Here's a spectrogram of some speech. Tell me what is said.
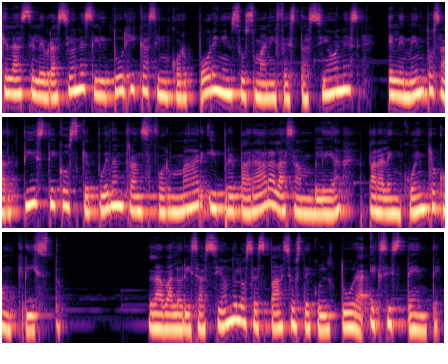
que las celebraciones litúrgicas incorporen en sus manifestaciones elementos artísticos que puedan transformar y preparar a la asamblea para el encuentro con Cristo. La valorización de los espacios de cultura existente,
